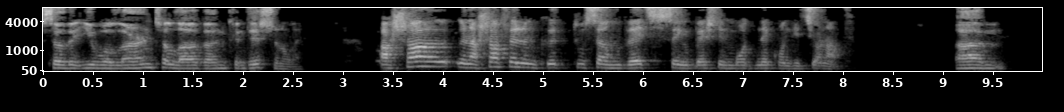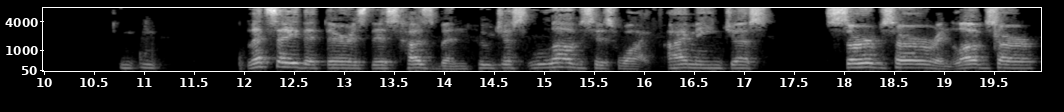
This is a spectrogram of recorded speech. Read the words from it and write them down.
so that you will learn to love unconditionally. Așa, în așa fel încât tu să înveți să iubești în mod necondiționat. Um, let's say that there is this husband who just loves his wife. I mean, just serves her and loves her.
